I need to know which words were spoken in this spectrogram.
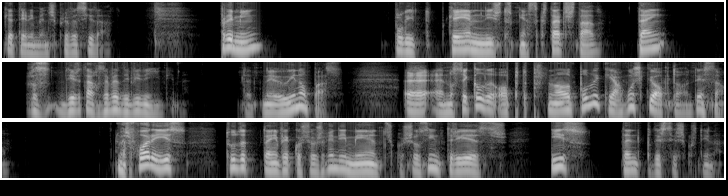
que é terem menos privacidade. Para mim, quem é ministro, quem é secretário de Estado, tem direito à reserva da vida íntima. Portanto, eu aí não passo a, a não ser que ele opte por torná-la pública, e alguns que optam, atenção. Mas fora isso, tudo que tem a ver com os seus rendimentos, com os seus interesses, isso tem de poder ser escrutinado.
